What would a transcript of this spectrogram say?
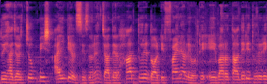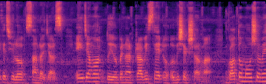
দুই হাজার চব্বিশ আইপিএল সিজনে যাদের হাত ধরে দলটি ফাইনালে ওঠে, এবারও তাদেরই ধরে রেখেছিল সানরাইজার্স। এই যেমন দুই ওপেনার ট্রাভিস হেড ও অভিষেক শর্মা। গত মৌসুমে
